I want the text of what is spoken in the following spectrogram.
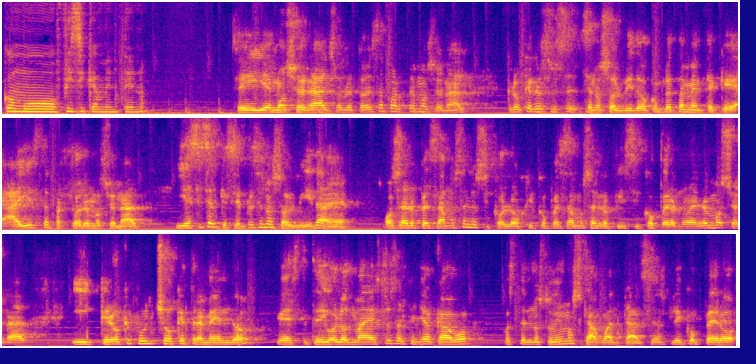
como físicamente, ¿no? Sí, emocional, sobre todo esa parte emocional. Creo que se, nos olvidó completamente que hay este factor emocional y ese es el que siempre se nos olvida, ¿eh? O sea, pensamos en lo psicológico, pensamos en lo físico, pero no en lo emocional. Y creo que fue un choque tremendo. Este, te digo, los maestros al fin y al cabo, pues nos tuvimos que aguantar, ¿se me explico? Pero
